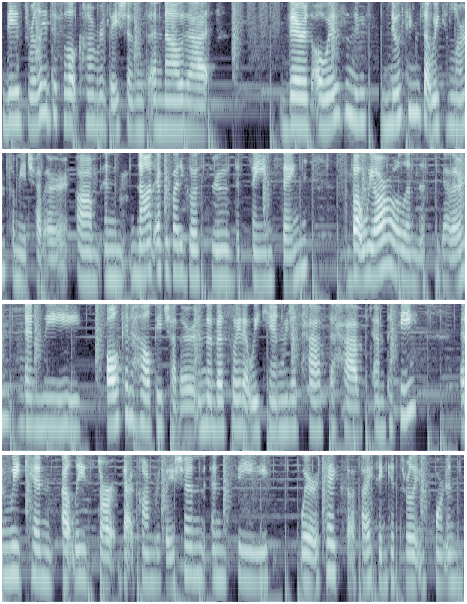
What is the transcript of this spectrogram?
these really difficult conversations and know that there's always new new things that we can learn from each other. Um, and not everybody goes through the same thing, but we are all in this together and we all can help each other in the best way that we can. We just have to have empathy and we can at least start that conversation and see where it takes us. I think it's really important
